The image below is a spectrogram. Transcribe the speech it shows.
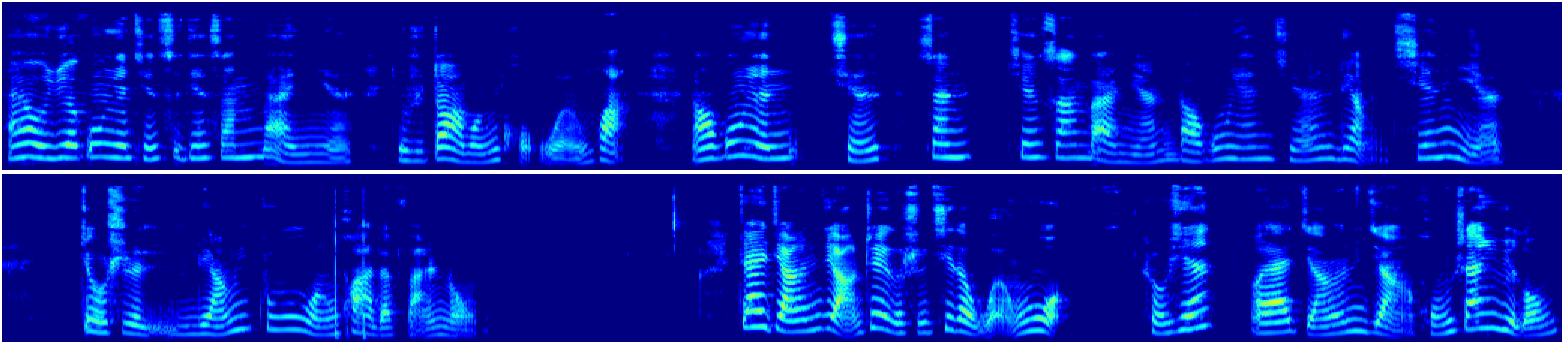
还有约公元前四千三百年就是大门口文化，然后公元前三千三百年到公元前两千年，就是良渚文化的繁荣。再讲一讲这个时期的文物，首先。我来讲一讲红山玉龙，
